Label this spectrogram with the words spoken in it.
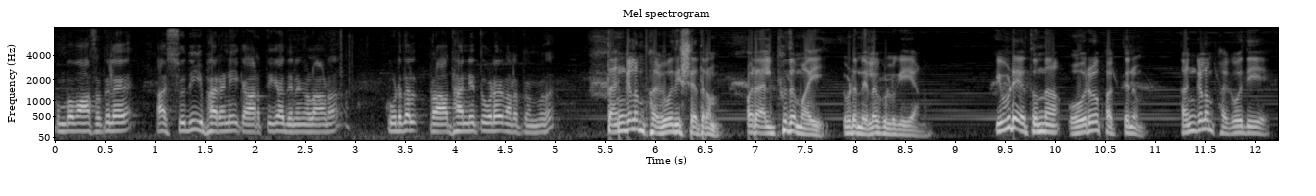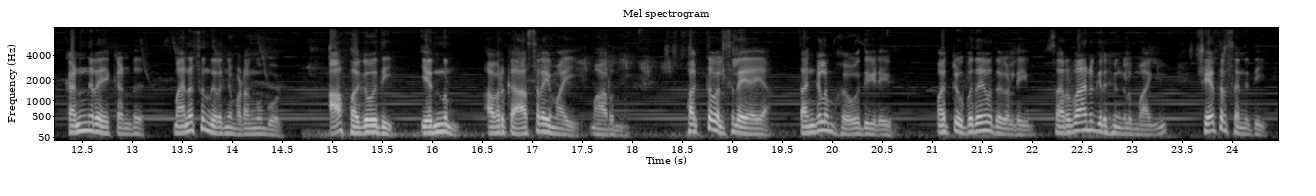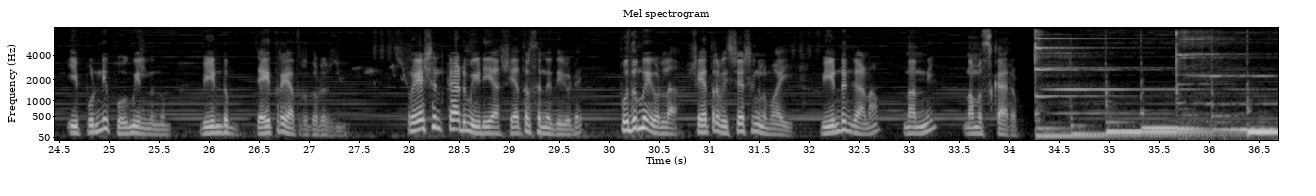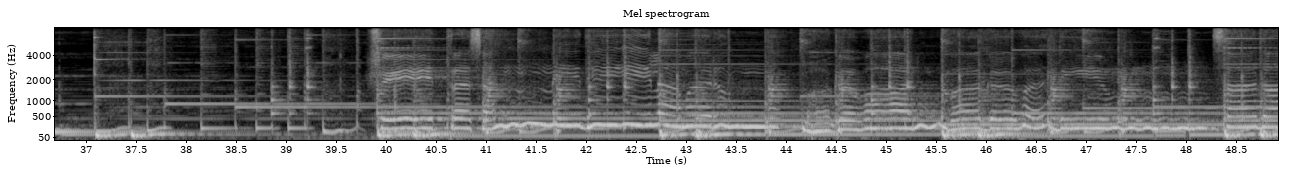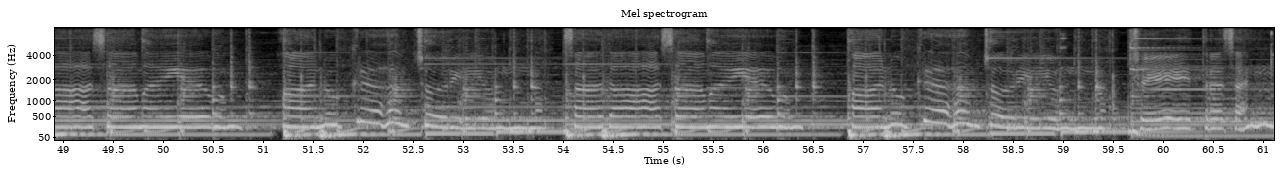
കുംഭമാസത്തിലെ അശ്വതി ഭരണി കാർത്തിക ദിനങ്ങളാണ് കൂടുതൽ പ്രാധാന്യത്തോടെ നടത്തുന്നത്. തങ്കളം ഭഗവതി ക്ഷേത്രം ഒരത്ഭുതമായി ഇവിടെ നിലകൊള്ളുകയാണ്. ഇവിടെ എത്തുന്ന ഓരോ ഭക്തനും തങ്കളം ഭഗവതിയെ കൺനിറയെ കണ്ട് മനസ്സ് നിറഞ്ഞു മടങ്ങുമ്പോൾ ആ ഭഗവതി എന്നും അവർക്ക് ആശ്രയമായി മാറുന്നു. ഭക്തവത്സലയായ തങ്കളം ഭഗവതിയുടെയും മറ്റു ഉപദേവതകളുടെയും സർവാനുഗ്രഹങ്ങളും വാങ്ങി ക്ഷേത്രസന്നിധി ഈ പുണ്യഭൂമിയിൽ നിന്നും വീണ്ടും ജൈത്രയാത്ര തുടരുന്നു. റേഷൻ കാർഡ് മീഡിയ ക്ഷേത്രസന്നിധിയുടെ പുതുമയുള്ള ക്ഷേത്രവിശേഷങ്ങളുമായി വീണ്ടും കാണാം. നന്ദി നമസ്കാരം. ക്ഷേത്രസന്നിധിയിലമരുന്ന ഭഗവാനും ഭഗവതിയും സദാസമയവും അനുഗ്രഹം ചൊരിയുന്ന ക്ഷേത്രസന്നിധി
